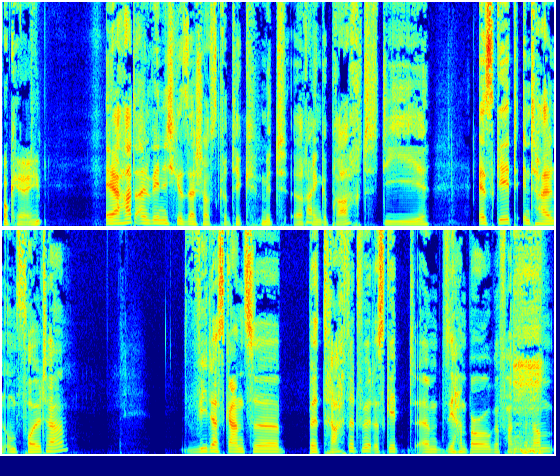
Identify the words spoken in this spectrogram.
Okay. Er hat ein wenig Gesellschaftskritik mit äh, reingebracht, die es geht in Teilen um Folter, wie das Ganze betrachtet wird. Es geht, ähm, sie haben Burrow gefangen genommen.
